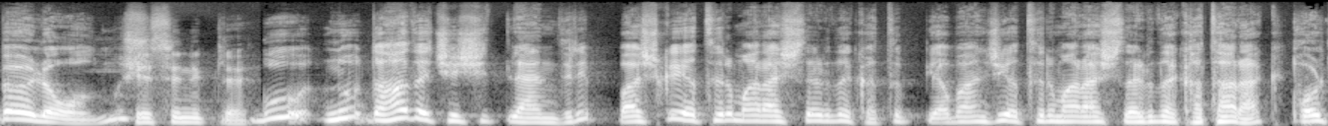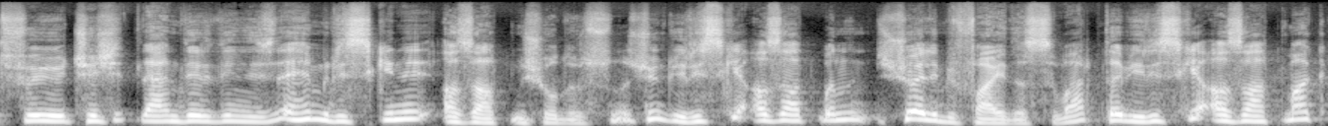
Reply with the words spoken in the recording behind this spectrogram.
böyle olmuş. Kesinlikle. Bunu daha da çeşitlendirip başka yatırım araçları da katıp yabancı yatırım araçları da katarak portföyü çeşitlendirdiğinizde hem riskini azaltmış olursunuz. Çünkü riski azaltmanın şöyle bir faydası var. Tabii riski azaltmak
